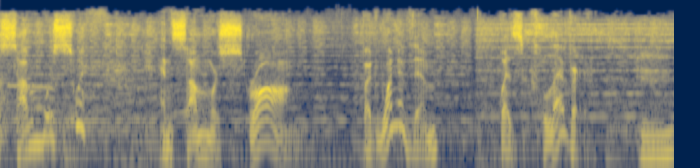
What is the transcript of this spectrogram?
Some were swift and some were strong, but one of them was clever. Mm-hmm.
